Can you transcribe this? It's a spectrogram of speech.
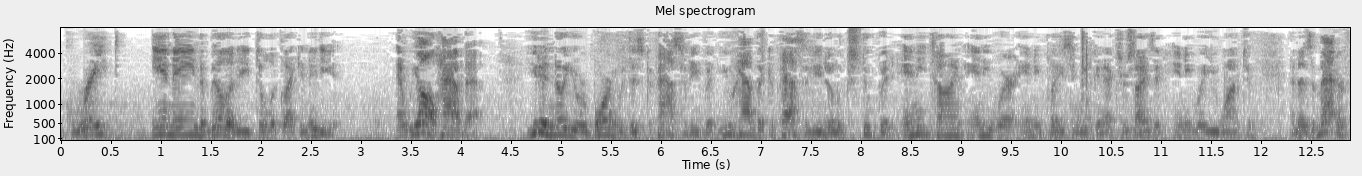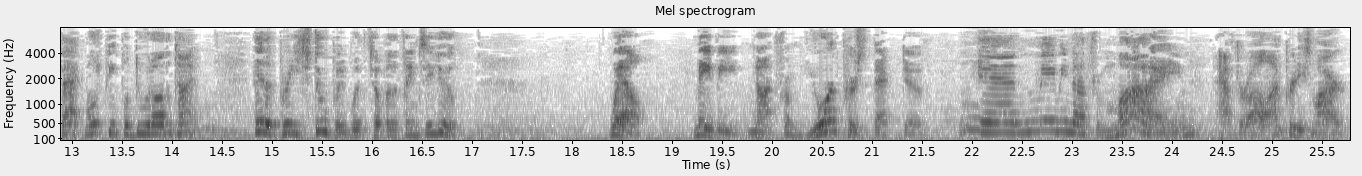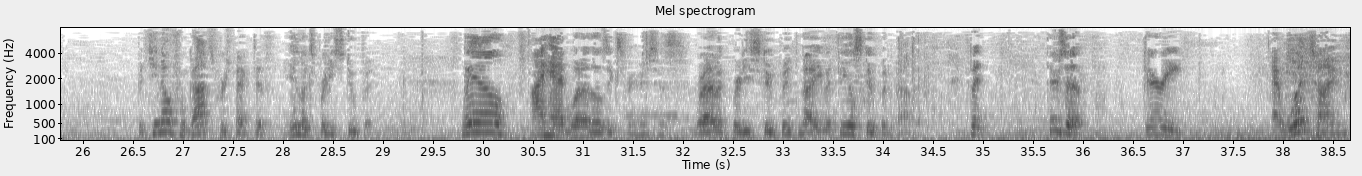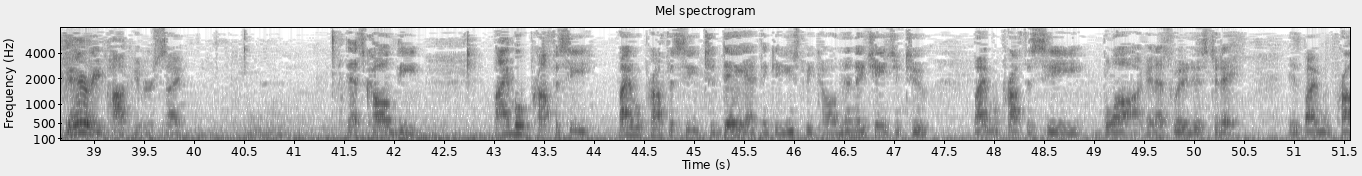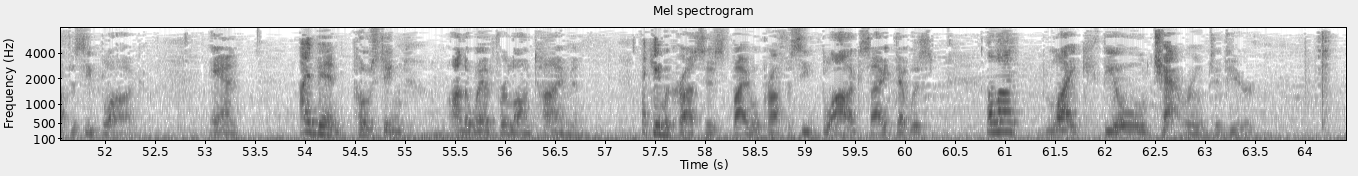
great inane ability to look like an idiot. And we all have that. You didn't know you were born with this capacity, but you have the capacity to look stupid anytime, anywhere, any place, and you can exercise it any way you want to. And as a matter of fact, most people do it all the time. They look pretty stupid with some of the things they do. Well, maybe not from your perspective, and maybe not from mine. After all, I'm pretty smart. But you know, from God's perspective, it looks pretty stupid. Well, I had one of those experiences where I look pretty stupid and I even feel stupid about it. But there's a very, at one time, very popular site that's called the Bible Prophecy, Bible Prophecy Today, I think it used to be called, and then they changed it to Bible Prophecy Blog, and that's what it is today, is Bible Prophecy Blog. And I've been posting on the web for a long time, and I came across this Bible prophecy blog site that was a lot like the old chat rooms if you're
